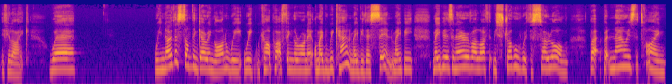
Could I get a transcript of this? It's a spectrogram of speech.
if you like, where we know there's something going on. We, we, we can't put our finger on it, or maybe we can. Maybe there's sin. Maybe, maybe there's an area of our life that we struggled with for so long. But, but now is the time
